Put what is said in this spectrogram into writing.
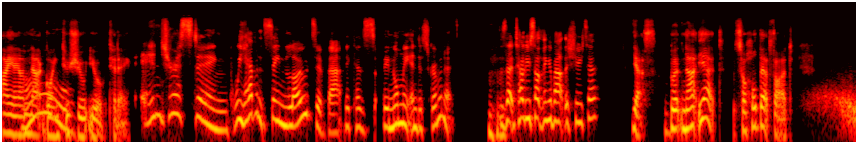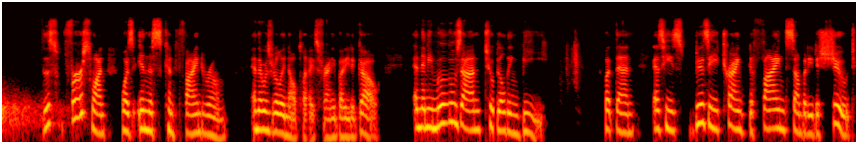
I am oh, not going to oh. shoot you today. Interesting. We haven't seen loads of that because they're normally indiscriminate. Mm-hmm. Does that tell you something about the shooter? Yes, but not yet. So hold that thought. This first one was in this confined room, and there was really no place for anybody to go. And then he moves on to building B. But then, as he's busy trying to find somebody to shoot,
